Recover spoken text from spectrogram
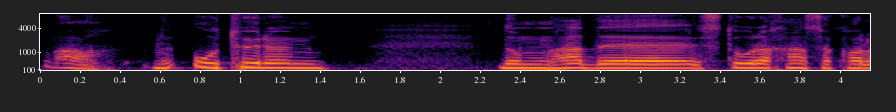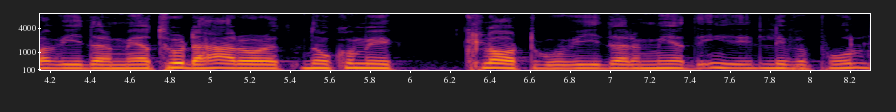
ja, oturen. De hade stora chanser att kolla vidare, men jag tror det här året, de kommer ju klart att gå vidare med Liverpool.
